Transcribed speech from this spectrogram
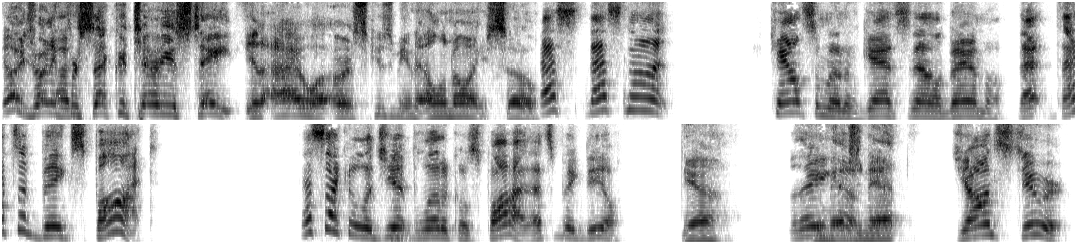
No, he's running for Secretary of State in Iowa, or excuse me, in Illinois. So that's that's not councilman of Gadsden, Alabama. That that's a big spot. That's like a legit political spot. That's a big deal. yeah, Well, there Can you you go. imagine that. John Stewart.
